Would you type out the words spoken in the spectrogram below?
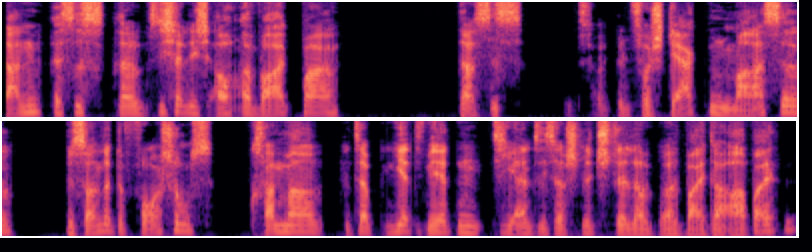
Dann ist es äh, sicherlich auch erwartbar, dass es in verstärktem Maße gesonderte Forschungsprogramme etabliert werden, die an dieser Schnittstelle weiterarbeiten.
